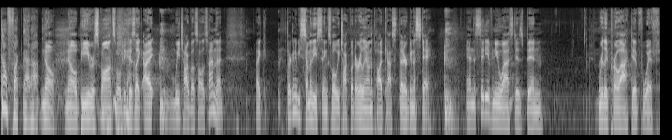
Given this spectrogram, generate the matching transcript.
don't fuck that up. No, no, be responsible because like I we talk about this all the time that like there are going to be some of these things well we talked about earlier on the podcast that are going to stay. and the city of New West has been really proactive with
